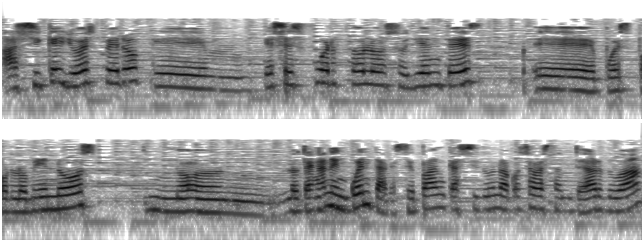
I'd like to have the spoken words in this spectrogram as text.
Así que yo espero que, que ese esfuerzo los oyentes, eh, pues por lo menos no lo tengan en cuenta, que sepan que ha sido una cosa bastante ardua,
